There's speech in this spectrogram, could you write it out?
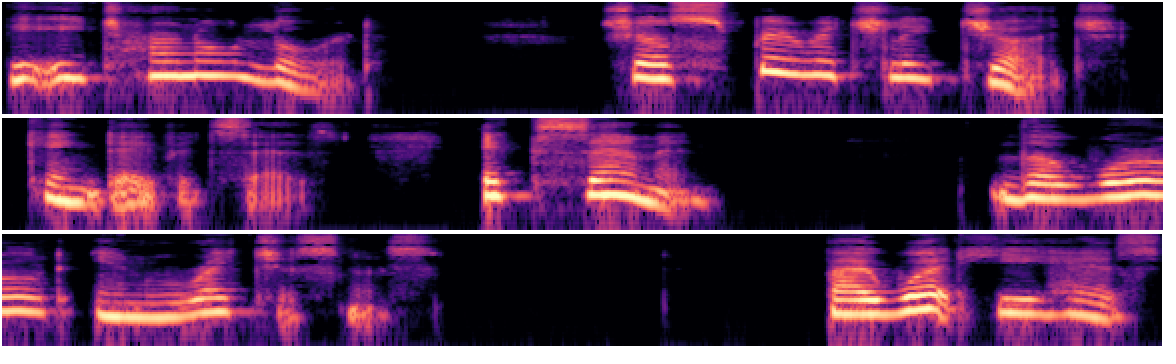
the eternal Lord shall spiritually judge, King David says, examine the world in righteousness by what he has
